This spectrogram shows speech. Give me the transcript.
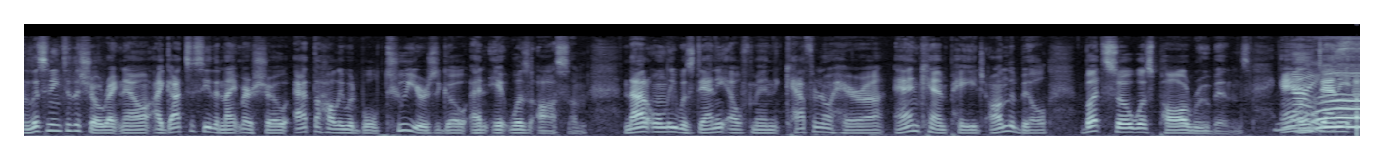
listening to the show right now, I got to see the Nightmare Show at the Hollywood Bowl two years ago, and it was awesome. Not only was Danny Elfman, Catherine O'Hara, and Ken Page on the bill, but so was Paul Reubens. And Nice. Danny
